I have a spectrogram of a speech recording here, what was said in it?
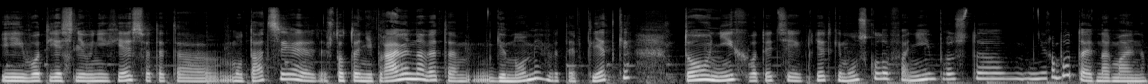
и вот если у них есть вот эта мутация, что-то неправильно в этом геноме, в этой клетке, то у них вот эти клетки мускулов, они просто не работают нормально.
